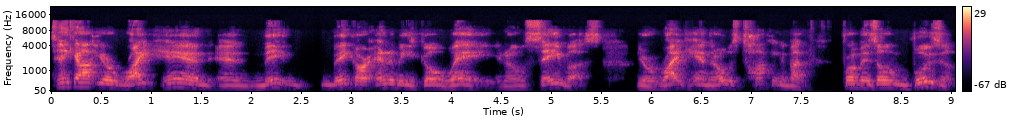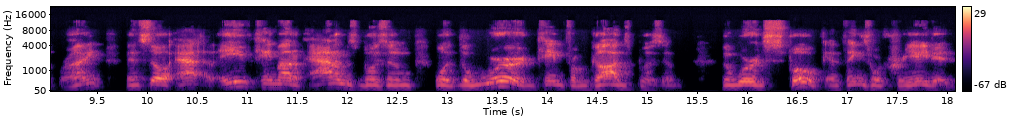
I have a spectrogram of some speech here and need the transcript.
take out your right hand and make make our enemies go away you know save us your right hand they're always talking about from his own bosom right and so eve came out of adam's bosom well the word came from god's bosom the word spoke and things were created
